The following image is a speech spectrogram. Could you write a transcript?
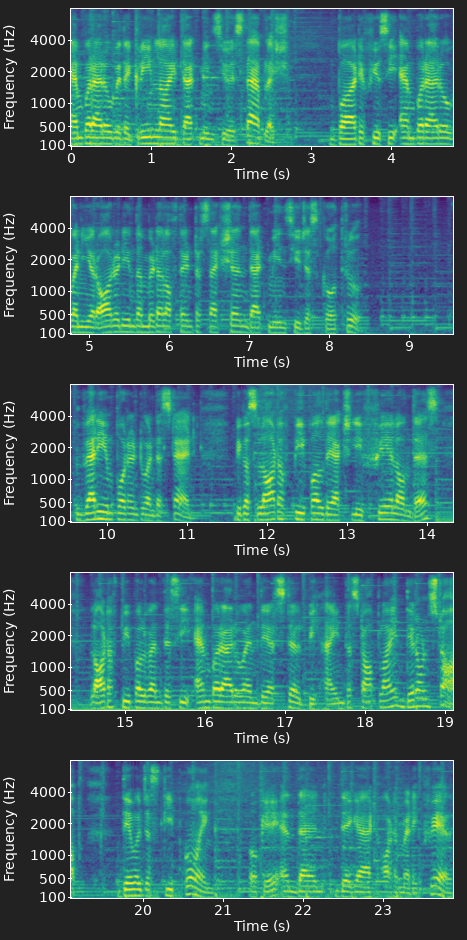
amber arrow with a green light that means you establish. But if you see amber arrow when you're already in the middle of the intersection that means you just go through. Very important to understand because a lot of people they actually fail on this. A lot of people when they see amber arrow and they are still behind the stop line they don't stop. They will just keep going okay? And then they get automatic fail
